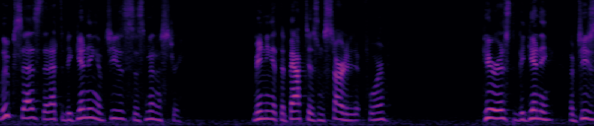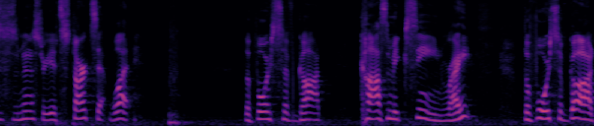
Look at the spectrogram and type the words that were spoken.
Luke says that at the beginning of Jesus' ministry, meaning that the baptism started it for him, here is the beginning of Jesus' ministry. It starts at what? the voice of God. Cosmic scene, right? The voice of God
